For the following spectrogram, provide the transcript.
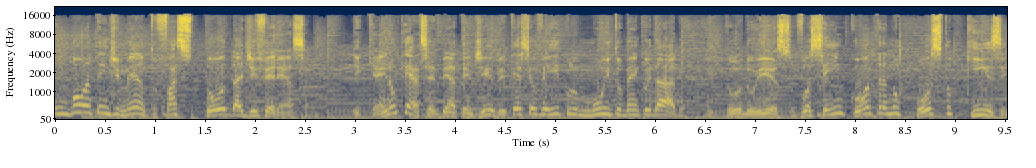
Um bom atendimento faz toda a diferença. E quem não quer ser bem atendido e ter seu veículo muito bem cuidado? E tudo isso você encontra no Posto 15.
